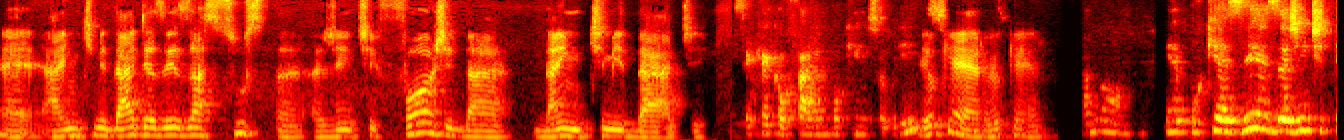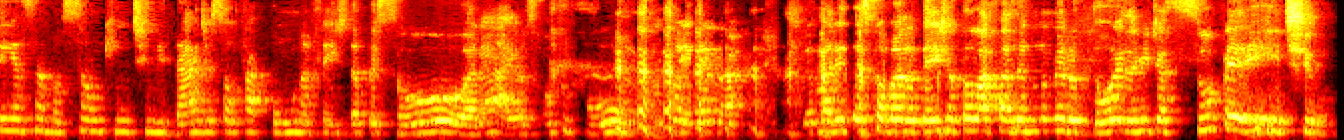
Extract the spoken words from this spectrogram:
é, a intimidade às vezes assusta, a gente foge da, da intimidade. Você quer que eu fale um pouquinho sobre isso? Eu quero, eu quero. Tá bom. É porque às vezes a gente tem essa noção que intimidade é soltar pum na frente da pessoa, né? Ah, eu solto pum, meu marido está escovando dente, eu estou lá fazendo o número dois, a gente é super íntimo.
